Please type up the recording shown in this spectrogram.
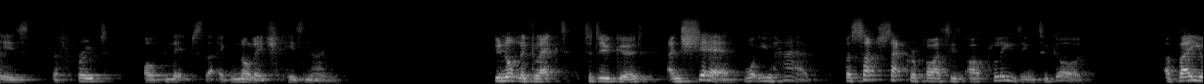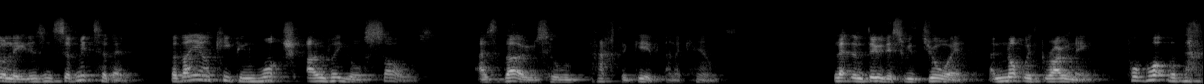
is the fruit of lips that acknowledge his name. Do not neglect to do good and share what you have, for such sacrifices are pleasing to God. Obey your leaders and submit to them, for they are keeping watch over your souls as those who will have to give an account. Let them do this with joy and not with groaning, for what would that,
